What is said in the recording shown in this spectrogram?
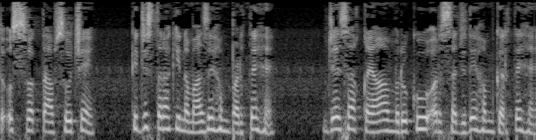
تو اس وقت آپ سوچیں کہ جس طرح کی نمازیں ہم پڑھتے ہیں، جیسا قیام رکو اور سجدے ہم کرتے ہیں،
